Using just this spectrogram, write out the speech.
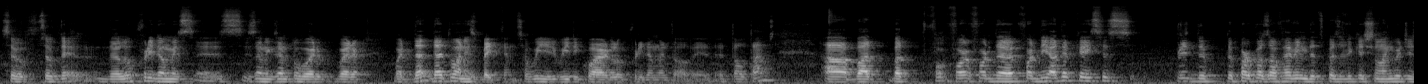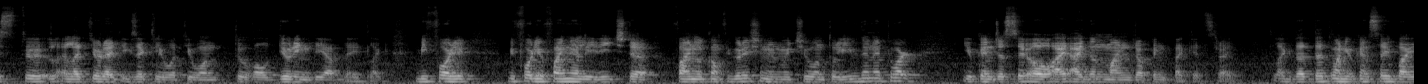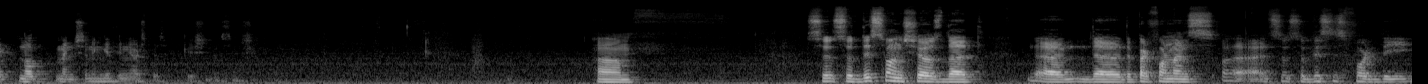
So so the the loop freedom is is, is an example where where where that, that one is baked in. So we, we require loop freedom at all at all times. Uh, but but for, for, for the for the other cases, the, the purpose of having that specification language is to let you write exactly what you want to hold during the update, like before you before you finally reach the final configuration in which you want to leave the network, you can just say, oh, I, I don't mind dropping packets, right? Like that, that one you can say by not mentioning it in your specification, essentially. Um, so, so this one shows that uh, the the performance. Uh, so, so this is for the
